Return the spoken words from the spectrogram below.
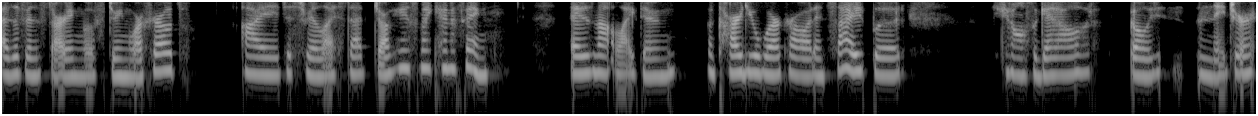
as I've been starting with doing workouts, I just realized that jogging is my kind of thing. It is not like doing a cardio workout inside, but you can also get out, go in nature.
